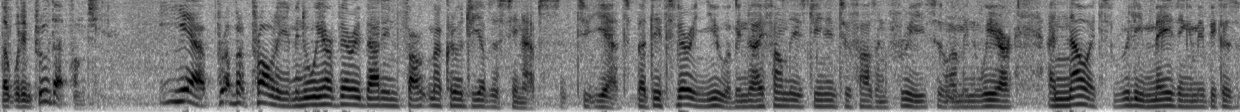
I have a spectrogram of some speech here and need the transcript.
that would improve that function? Yeah, prob- probably. I mean, we are very bad in pharmacology of the synapse to yet, but it's very new. I mean, I found this gene in 2003, so I mean, we are, and now it's really amazing. I mean, because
